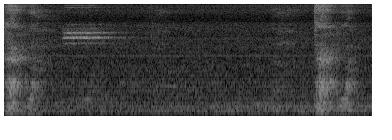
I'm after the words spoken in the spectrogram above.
Thả lỏng. Thả lỏng.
